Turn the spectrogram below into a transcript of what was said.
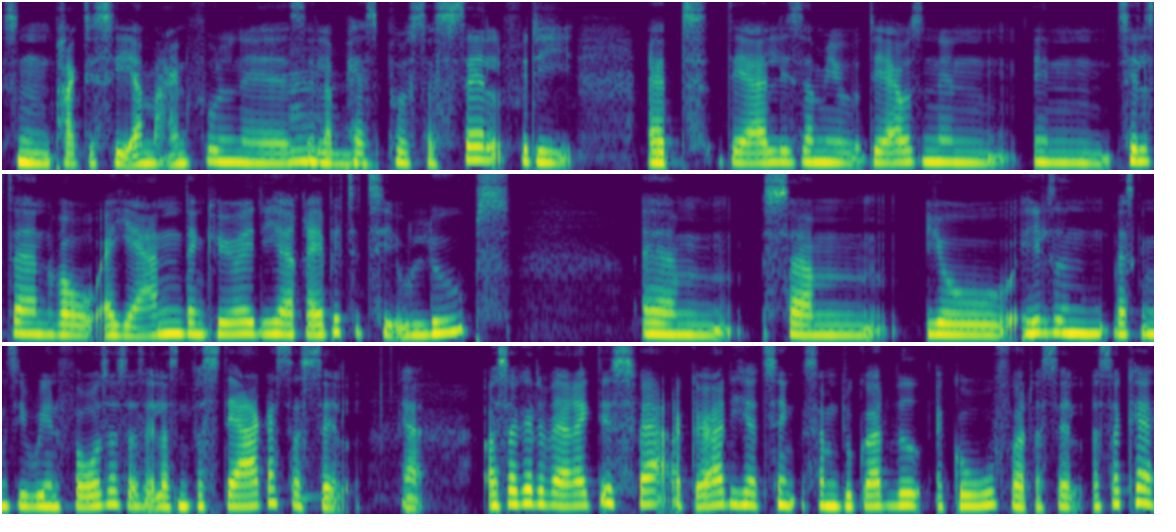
sådan praktisere mindfulness, mm. eller passe på sig selv, fordi at det er ligesom jo, det er jo sådan en, en tilstand, hvor at hjernen, den kører i de her repetitive loops, øhm, som jo hele tiden, hvad skal man sige, reinforcer sig, eller sådan forstærker sig selv. Ja. Og så kan det være rigtig svært at gøre de her ting, som du godt ved er gode for dig selv. Og så kan,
